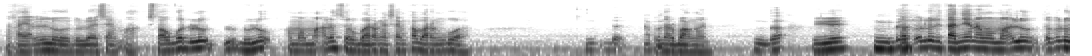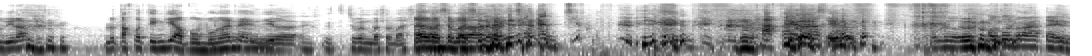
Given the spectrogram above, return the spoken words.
nah kayak lu dulu SMA setahu gua dulu lu dulu sama mak lu suruh bareng SMK bareng Apa? penerbangan Enggak. iya Enggak. tapi lu ditanyain sama mak lu tapi lu bilang lu takut tinggi apa hubungannya anjir Enggak. Itu cuman basa-basi. ah bahasa orang basi anjir durhaka ini. Lu auto neraka itu.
